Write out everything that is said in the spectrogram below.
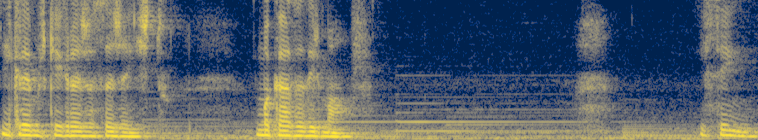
E queremos que a Igreja seja isto: uma casa de irmãos. E sim,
